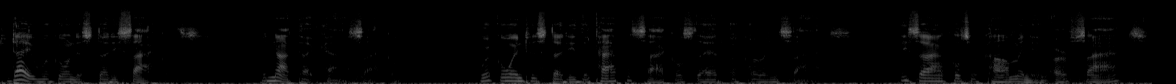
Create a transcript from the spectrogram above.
Today we're going to study cycles, but not that kind of cycle. We're going to study the type of cycles that occur in science. These cycles are common in earth science,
